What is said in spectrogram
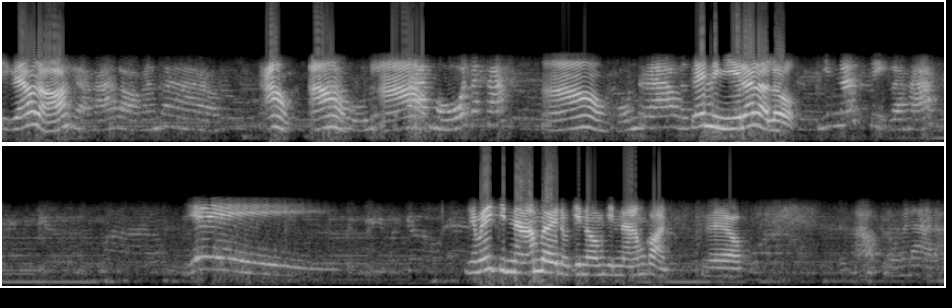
อีกแล้วเหรอ เหรอคะหลอกกันเปล่าอ้าวอ้าวโโหนี่อ้าวการโหนนะคะ อ้าว โหนราวหรือเล่นอย่างนี้แล้วเหรอลูก ยิมนาสติกเหรอคะ เย้ยังไม่ได้กินน้ำเลย หนูกินนมกินน้ำก่อน เร็ว เอาลงไม่ได้ละ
